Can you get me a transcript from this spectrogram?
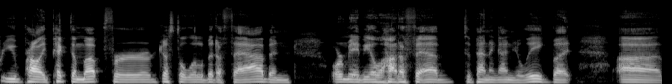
you probably pick them up for just a little bit of fab and or maybe a lot of fab depending on your league. But uh,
